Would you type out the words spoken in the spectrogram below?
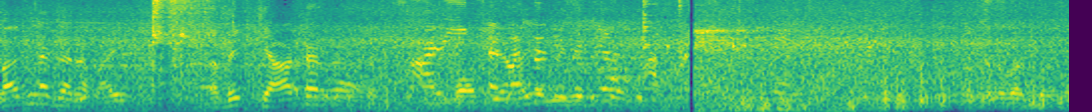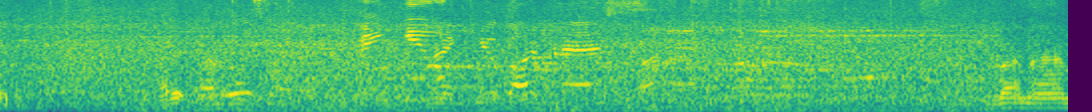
बघ ना जरा भाई। अबे क्या कर रहा है? अरे. Thank you. God bless. Bye ma'am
